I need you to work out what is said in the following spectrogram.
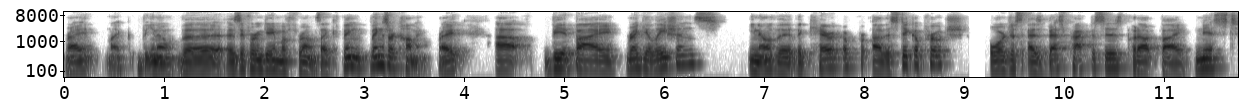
right? Like, you know, the as if we're in Game of Thrones, like thing, things are coming, right? Uh, be it by regulations, you know, the the carrot, uh, the stick approach, or just as best practices put out by NIST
